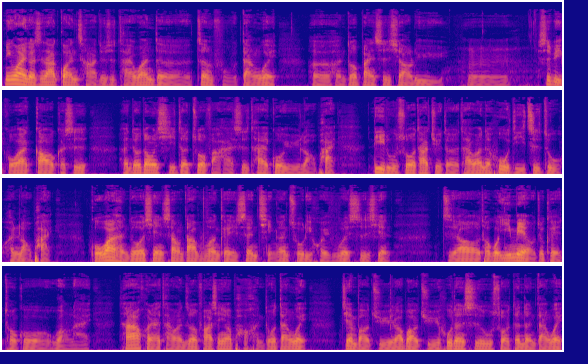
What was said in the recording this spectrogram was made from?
另外一个是他观察，就是台湾的政府单位，呃，很多办事效率，嗯，是比国外高，可是很多东西的做法还是太过于老派。例如说，他觉得台湾的户籍制度很老派，国外很多线上大部分可以申请和处理回复的事项，只要透过 email 就可以通过往来。他回来台湾之后，发现要跑很多单位。健保局、劳保局、户政事务所等等单位，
